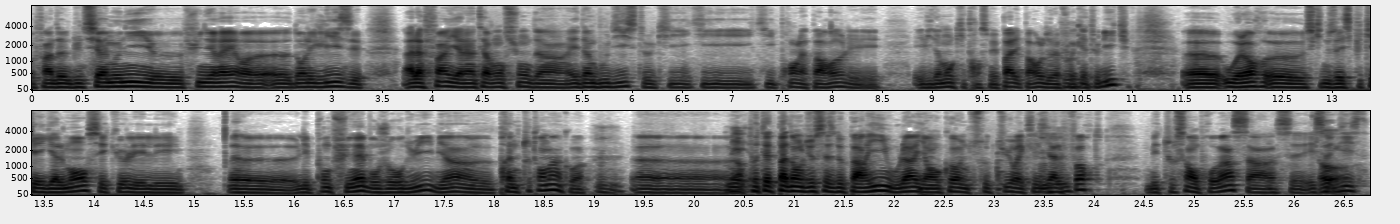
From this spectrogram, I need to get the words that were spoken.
enfin d'une cérémonie funéraire dans l'église. À la fin, il y a l'intervention d'un et d'un bouddhiste qui, qui, prend la parole et évidemment qui transmet pas les paroles de la foi mmh. catholique. ou alors, ce qu'il nous a expliqué également, c'est que les, les euh, les pompes funèbres aujourd'hui eh bien euh, prennent tout en main quoi. Euh, peut-être pas dans le diocèse de Paris où là il y a encore une structure ecclésiale mhm. forte, mais tout ça en province ça, et ça existe.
